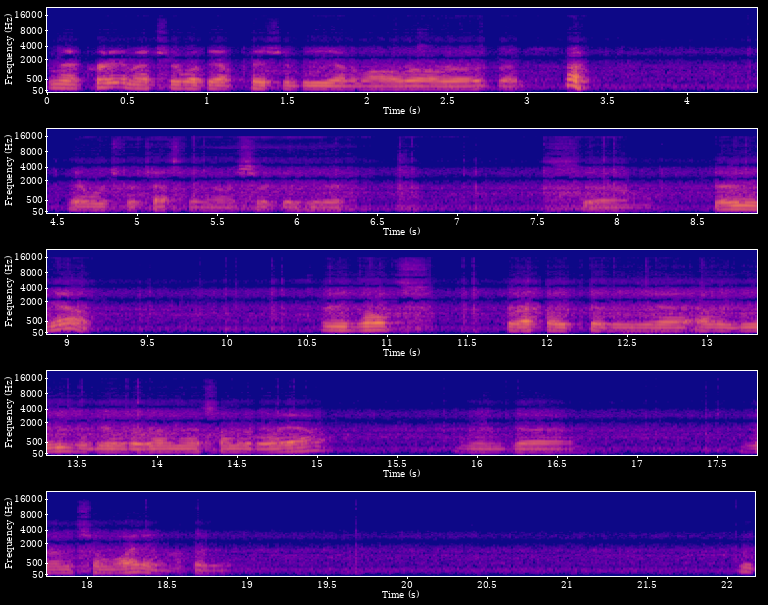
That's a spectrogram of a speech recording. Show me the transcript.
Isn't that pretty? I'm not sure what the application would be on a model railroad, but it works for testing our circuit here. So there you go. 3 volts directly to the uh, LEDs. We'll be able to run this under the layout and uh, run some lighting off of it. Oop,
